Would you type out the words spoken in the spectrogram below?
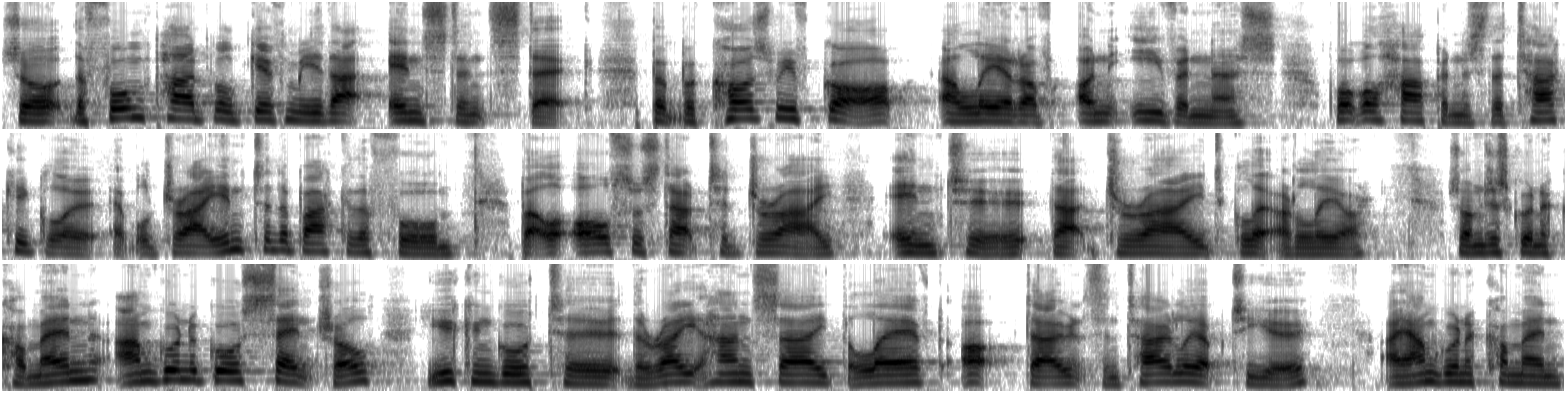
So the foam pad will give me that instant stick, but because we've got a layer of unevenness, what will happen is the tacky glue, it will dry into the back of the foam, but it'll also start to dry into that dried glitter layer. So I'm just going to come in, I'm going to go central, you can go to the right hand side, the left, up, down, it's entirely up to you. I am going to come in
